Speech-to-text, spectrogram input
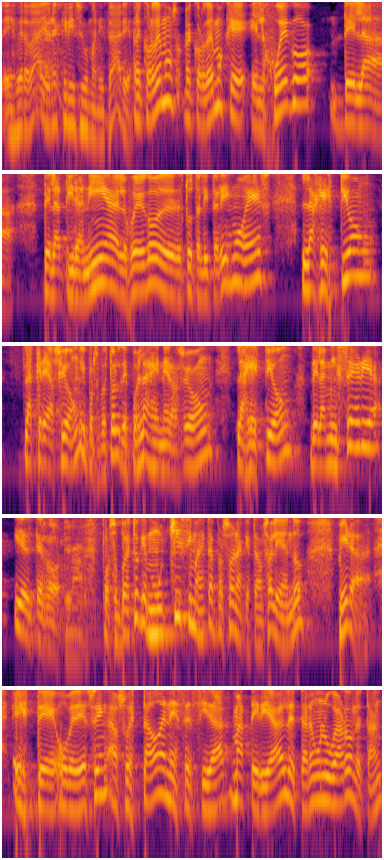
es verdad, hay una crisis humanitaria? Recordemos, recordemos que el juego de la, de la tiranía, el juego del totalitarismo es la gestión la creación y por supuesto después la generación, la gestión de la miseria y del terror. Claro. Por supuesto que muchísimas de estas personas que están saliendo, mira, este, obedecen a su estado de necesidad material de estar en un lugar donde están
